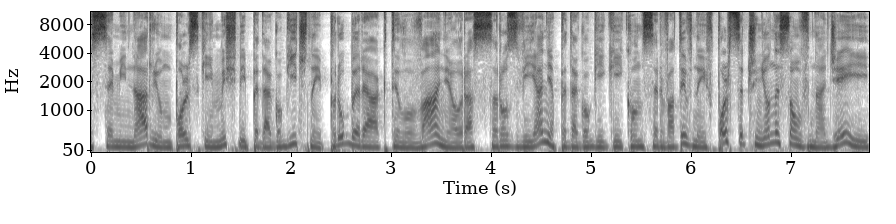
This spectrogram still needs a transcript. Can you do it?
seminarium polskiej myśli pedagogicznej, próby reaktywowania oraz rozwijania pedagogiki konserwatywnej w Polsce czynione są w nadziei,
